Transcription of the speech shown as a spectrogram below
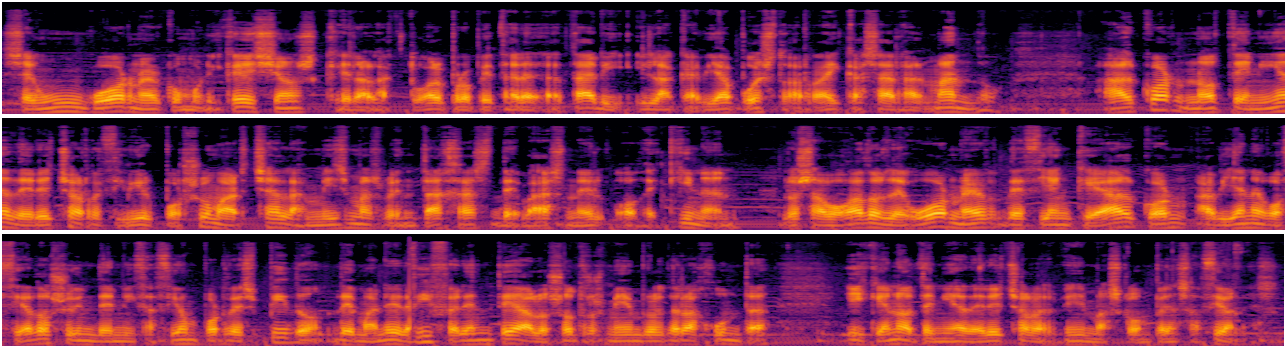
Según Warner Communications, que era la actual propietaria de Atari y la que había puesto a Ray Casar al mando, Alcorn no tenía derecho a recibir por su marcha las mismas ventajas de Basnell o de Keenan. Los abogados de Warner decían que Alcorn había negociado su indemnización por despido de manera diferente a los otros miembros de la Junta y que no tenía derecho a las mismas compensaciones.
